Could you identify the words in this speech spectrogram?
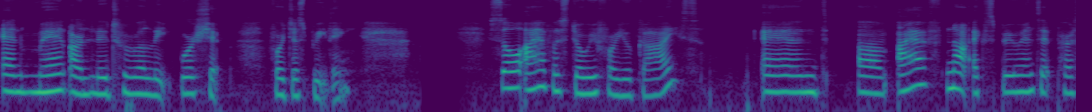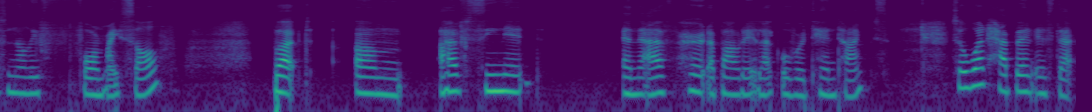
and men are literally worshipped for just breathing. So, I have a story for you guys, and um, I have not experienced it personally for myself, but um, I have seen it and I've heard about it like over 10 times. So, what happened is that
